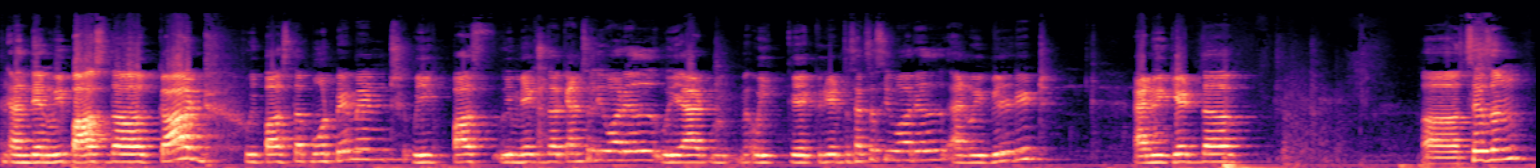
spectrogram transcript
and then we pass the card we pass the mode payment we pass we make the cancel url we add we create the success url and we build it. And we get the uh, session.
